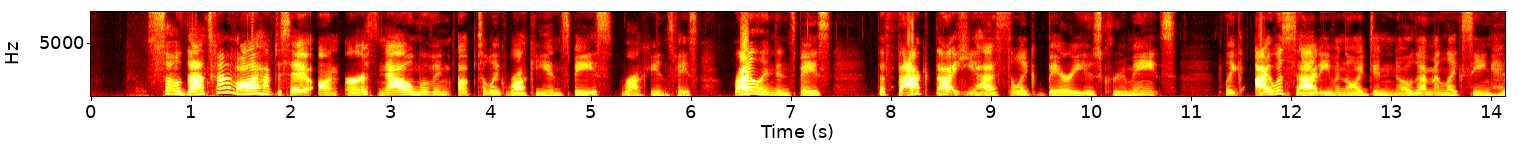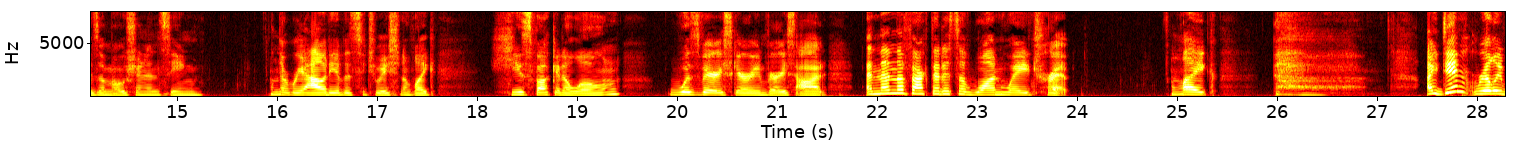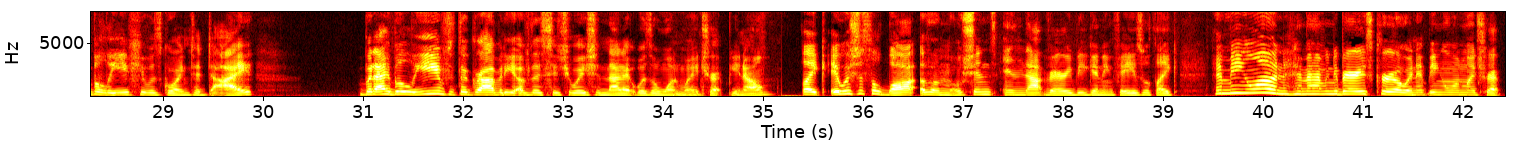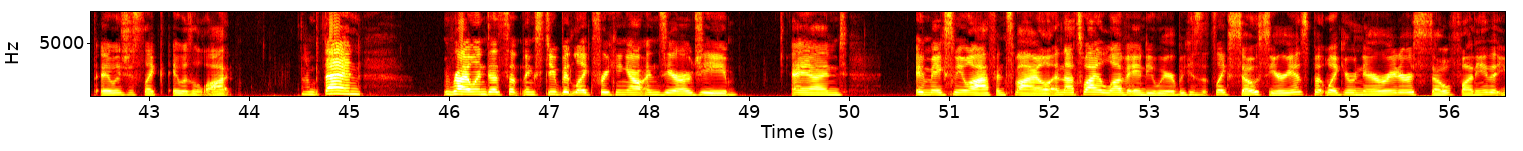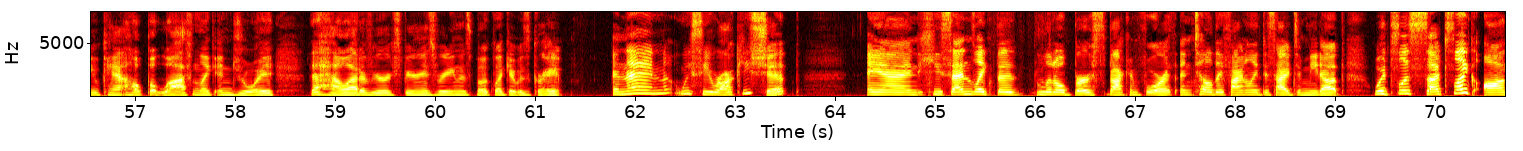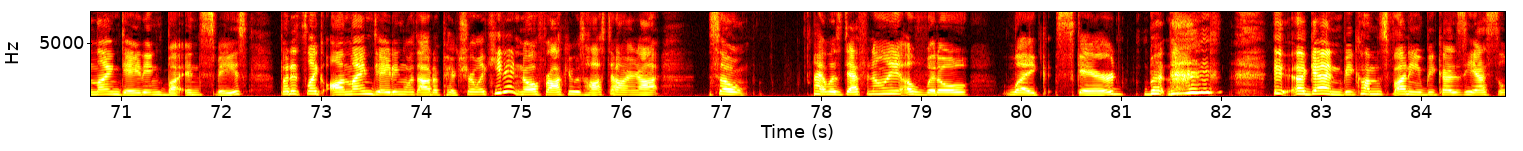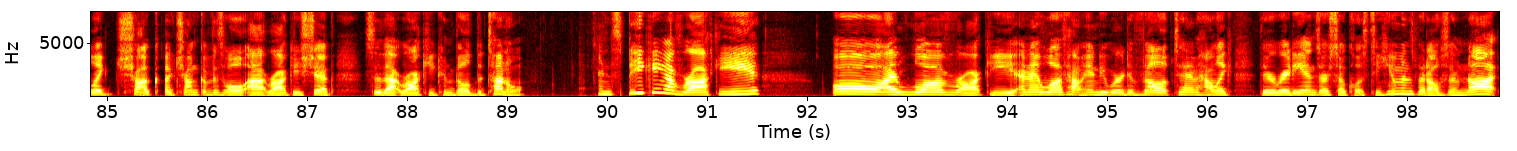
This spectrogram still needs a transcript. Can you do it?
So that's kind of all I have to say on Earth. Now moving up to like Rocky in space, Rocky in space, Ryland in space. The fact that he has to like bury his crewmates, like I was sad even though I didn't know them and like seeing his emotion and seeing the reality of the situation of like he's fucking alone was very scary and very sad. And then the fact that it's a one way trip. Like, I didn't really believe he was going to die, but I believed the gravity of the situation that it was a one way trip, you know? Like, it was just a lot of emotions in that very beginning phase with like him being alone and him having to bury his crew and it being a one way trip. It was just like, it was a lot. But then Ryland does something stupid like freaking out in zero G and it makes me laugh and smile. And that's why I love Andy Weir because it's like so serious, but like your narrator is so funny that you can't help but laugh and like enjoy the hell out of your experience reading this book. Like it was great. And then we see Rocky's ship and he sends like the little bursts back and forth until they finally decide to meet up, which was such like online dating but in space, but it's like online dating without a picture. Like he didn't know if Rocky was hostile or not. So I was definitely a little like scared but then it again becomes funny because he has to like chuck a chunk of his hole at uh, Rocky's ship so that Rocky can build the tunnel. And speaking of Rocky, oh, I love Rocky and I love how Andy Weir developed him, how like the Eridians are so close to humans but also not.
